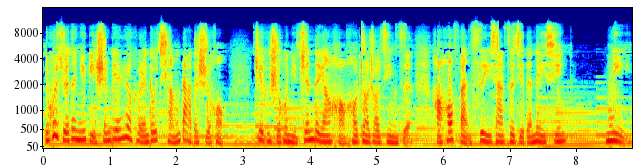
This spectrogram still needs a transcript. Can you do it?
你会觉得你比身边任何人都强大的时候，这个时候你真的要好好照照镜子，好好反思一下自己的内心，你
